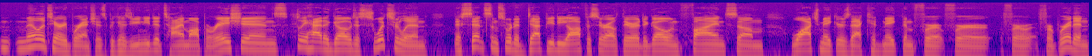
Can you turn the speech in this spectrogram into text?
m- military branches because you needed time operations. Actually had to go to Switzerland. They sent some sort of deputy officer out there to go and find some watchmakers that could make them for for for for Britain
